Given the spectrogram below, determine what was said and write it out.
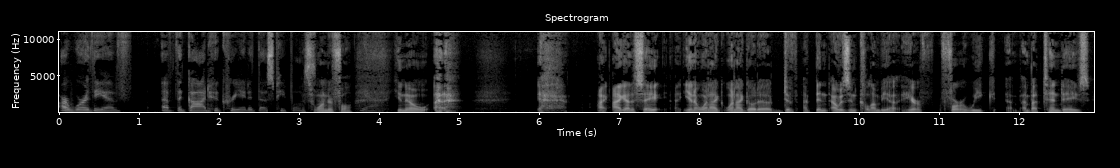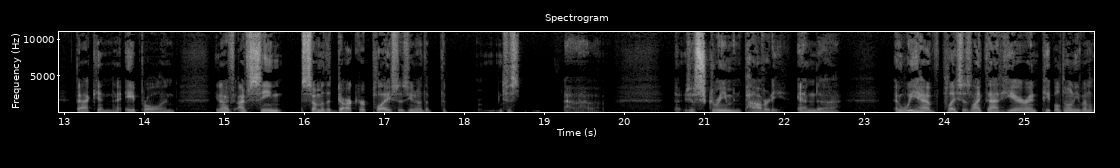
are worthy of of the God who created those people. It's wonderful. Yeah. You know, I, I got to say, you know, when I when I go to, I've been, I was in Colombia here for a week, about ten days back in April, and you know, I've I've seen some of the darker places. You know, the, the just uh, just screaming poverty, and uh, and we have places like that here, and people don't even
